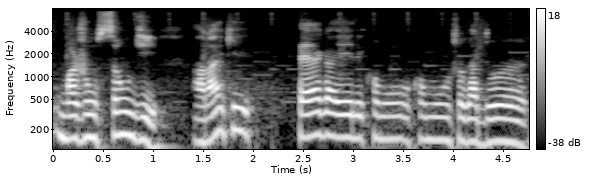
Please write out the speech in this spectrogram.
Uma junção de a Nike pega ele como, como um jogador,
